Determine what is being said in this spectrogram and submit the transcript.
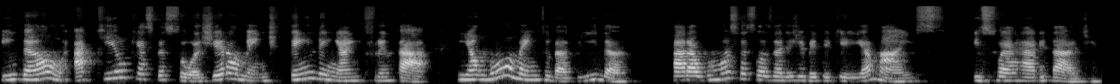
Então, aquilo que as pessoas geralmente tendem a enfrentar em algum momento da vida, para algumas pessoas LGBTQIA, isso é a realidade.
